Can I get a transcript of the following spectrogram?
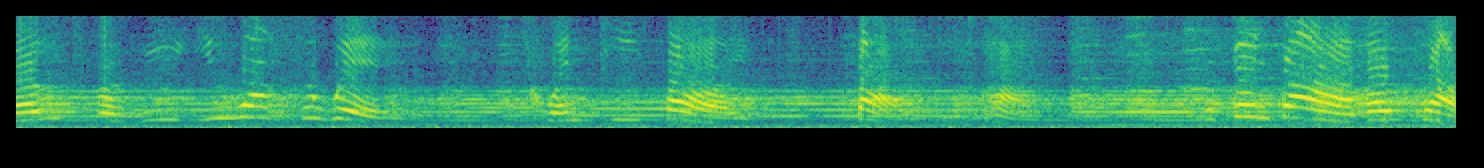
vote for who you want to win £25,000? For Finn Farrell, vote 1.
